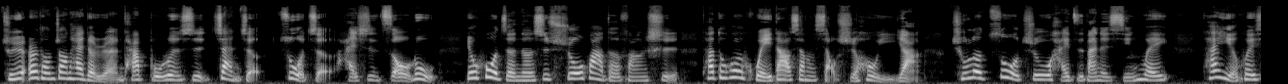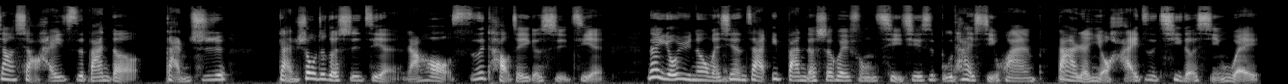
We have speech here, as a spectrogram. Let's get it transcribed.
处于儿童状态的人，他不论是站着、坐着，还是走路，又或者呢是说话的方式，他都会回到像小时候一样。除了做出孩子般的行为，他也会像小孩子般的感知。感受这个世界，然后思考这一个世界。那由于呢，我们现在一般的社会风气其实不太喜欢大人有孩子气的行为，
